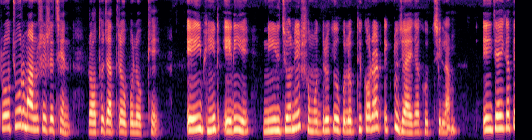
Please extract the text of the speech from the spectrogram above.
প্রচুর মানুষ এসেছেন রথযাত্রা উপলক্ষে। এই ভিড় এড়িয়ে নির্জনে সমুদ্রকে উপলব্ধি করার একটু জায়গা খুঁজছিলাম। এই জায়গাতে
